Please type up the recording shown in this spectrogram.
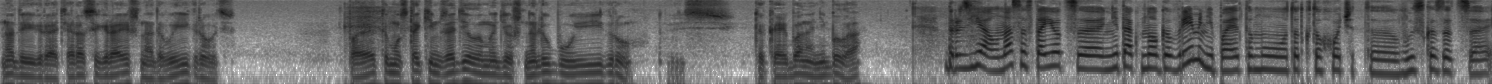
надо играть, а раз играешь, надо выигрывать. Поэтому с таким заделом идешь на любую игру, то есть какая бы она ни была. Друзья, у нас остается не так много времени, поэтому тот, кто хочет э, высказаться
